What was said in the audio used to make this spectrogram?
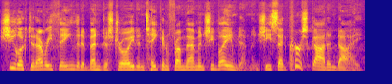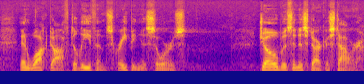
she looked at everything that had been destroyed and taken from them, and she blamed him. And she said, Curse God and die, and walked off to leave him, scraping his sores. Job was in his darkest hour.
